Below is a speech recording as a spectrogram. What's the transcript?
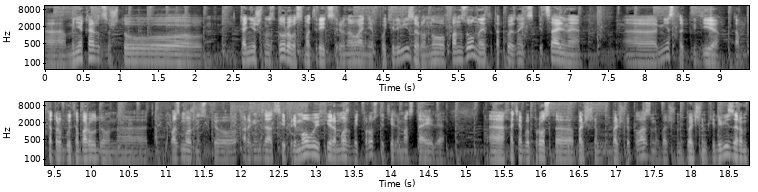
А, Мне кажется, что, конечно, здорово смотреть соревнования по телевизору, но фан-зона это такое, знаете, специальное э, место, где, там, которое будет оборудовано там, возможностью организации прямого эфира, может быть, просто телемоста или э, хотя бы просто большим, большой плазмой, большим, большим телевизором,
